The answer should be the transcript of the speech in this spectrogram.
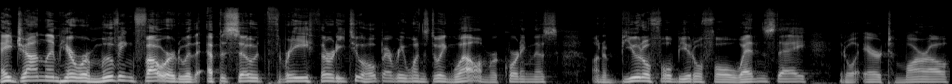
Hey, John Lim here. We're moving forward with episode 332. Hope everyone's doing well. I'm recording this on a beautiful, beautiful Wednesday. It'll air tomorrow.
